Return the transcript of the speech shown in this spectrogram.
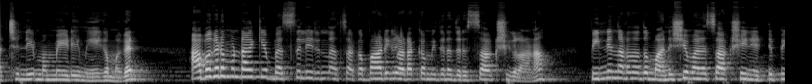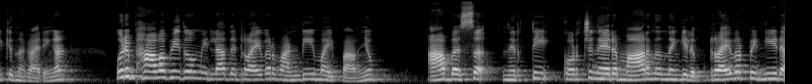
അച്ഛന്റെയും അമ്മയുടെയും ഏക മകൻ അപകടമുണ്ടാക്കിയ ബസ്സിലിരുന്ന സഹപാഠികളടക്കം ഇതിന് ദൃസാക്ഷികളാണ് പിന്നെ നടന്നത് മനുഷ്യ മനസാക്ഷിയെ ഞെട്ടിപ്പിക്കുന്ന കാര്യങ്ങൾ. ഒരു ഭാവഭേദവും ഇല്ലാതെ ഡ്രൈവർ വണ്ടിയുമായി പറഞ്ഞു ആ ബസ് നിർത്തി കുറച്ചു നേരം മാറി നിന്നെങ്കിലും ഡ്രൈവർ പിന്നീട്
